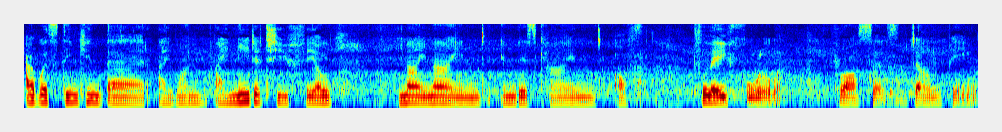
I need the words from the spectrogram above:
I was thinking that I want, I needed to feel my mind in this kind of playful process, jumping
